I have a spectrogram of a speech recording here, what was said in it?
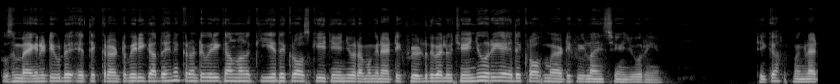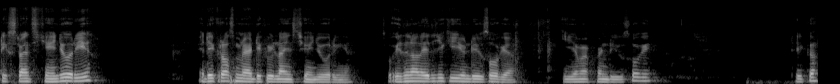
ਤੁਸੀਂ ਮੈਗਨੀਟਿਊਡ ਇੱਥੇ ਕਰੰਟ ਵੇਰੀ ਕਰਦੇ ਸੀ ਨਾ? ਕਰੰਟ ਵੇਰੀ ਕਰਨ ਨਾਲ ਕੀ ਇਹਦੇ ਕ੍ਰਾਸ ਕੀ ਚੇਂਜ ਹੋ ਰਿਹਾ? ਮੈਗਨੈਟਿਕ ਫੀਲਡ ਦੀ ਵੈਲਿਊ ਚੇਂਜ ਹੋ ਰਹੀ ਹੈ? ਇਹਦੇ cross magnetic field lines change ਹੋ ਰਹੀਆਂ। ਠੀਕ ਆ? ਮੈਗਨੈਟਿਕ ਸਟਰੈਂਥ ਚੇਂਜ ਹੋ ਰਹੀ ਹੈ? ਇਹਦੇ cross magnetic field lines change ਹੋ ਰਹੀਆਂ। ਸੋ ਇਹਦੇ ਨਾਲ ਇਹਦੇ 'ਚ ਕੀ ਇੰਡਿਊਸ ਹੋ ਗਿਆ? ਈਐਮਐਫ ਇੰਡਿਊਸ ਹੋ ਗਈ। ਠੀਕ ਆ?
